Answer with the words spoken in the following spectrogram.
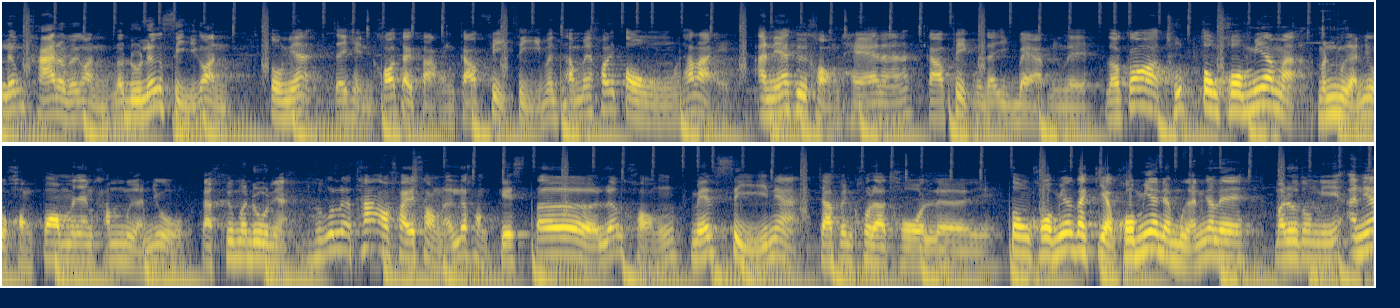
เรื่องพาร์ทออกไปก่อน เราดูเรื่องสีก่อน ตรงเนี้ยจะเห็นข้อแตกต่างของกราฟิกสีมันจะไม่ค่อยตรงเท่าไหร่ อันนี้คือของแท้นะ กราฟิกมันจะอีกแบบหนึ่งเลย แล้วก็ชุดตรงโครเมียมอะมันเหมือนอยู่ของปลอมมันยังทำเหมือนอยู่ แต่คือมาดูเนี่ยคือก็เลือกถ้าเอาไฟส่องในเรื่องของเกสเตอร์เรื่องของเม็ดสีเนี่ยจะเป็นคนละโทนเลย ตรงโครเมียมตะเกียบโครเมียมเนี่ยเหมือนกันเลย มาดูตรงนี้ อันนี้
